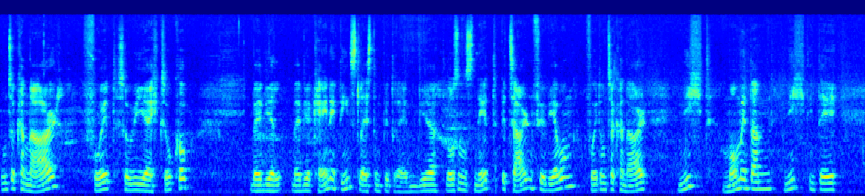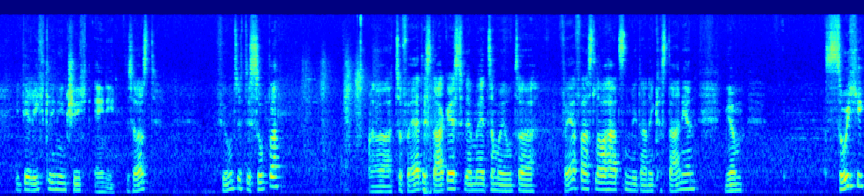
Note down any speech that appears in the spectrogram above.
Unser Kanal fällt, so wie ich euch gesagt habe, weil wir, weil wir keine Dienstleistung betreiben. Wir lassen uns nicht bezahlen für Werbung, fällt unser Kanal nicht, momentan nicht in die, in die Richtliniengeschichte ein. Das heißt, für uns ist das super. Äh, zur Feier des Tages werden wir jetzt einmal unser Feuerfasslau harzen mit einer Kastanien. Wir haben solche,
